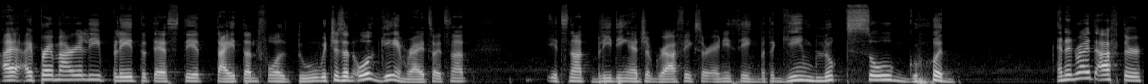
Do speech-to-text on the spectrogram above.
I, I primarily played to test it Titanfall 2, which is an old game, right? So it's not it's not bleeding edge of graphics or anything, but the game looked so good. And then right after,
